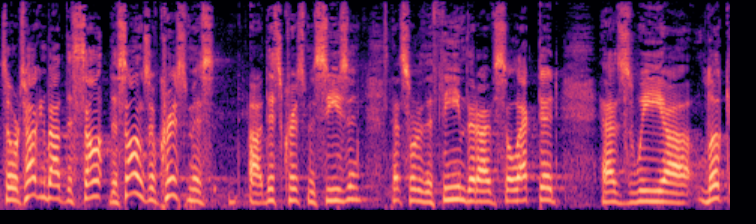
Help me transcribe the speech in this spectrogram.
So we're talking about the, song, the songs of Christmas uh, this Christmas season. That's sort of the theme that I've selected as we uh, look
